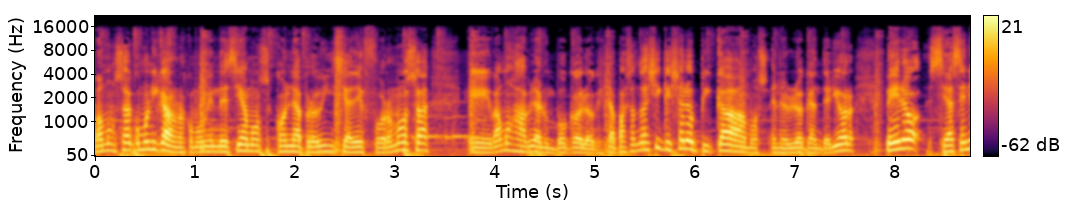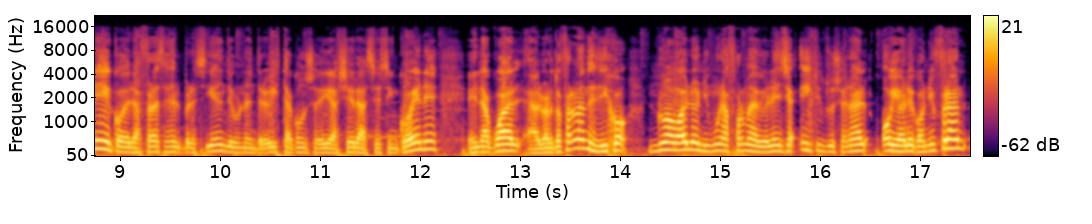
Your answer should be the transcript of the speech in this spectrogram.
Vamos a comunicarnos, como bien decíamos, con la provincia de Formosa. Eh, vamos a hablar un poco de lo que está pasando allí, que ya lo picábamos en el bloque anterior, pero se hacen eco de las frases del presidente en una entrevista concedida ayer a C5N, en la cual Alberto Fernández dijo: No avalo ninguna forma de violencia institucional. Hoy hablé con Ifran.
